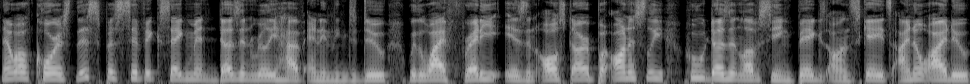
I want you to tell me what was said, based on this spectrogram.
Now, of course, this specific segment doesn't really have anything to do with why Freddie is an all-star, but honestly, who doesn't love seeing bigs on skates? I know I do,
